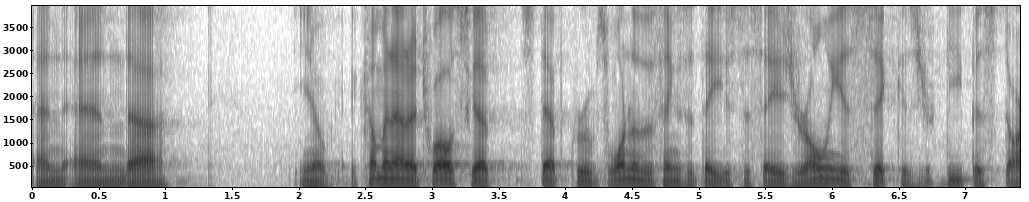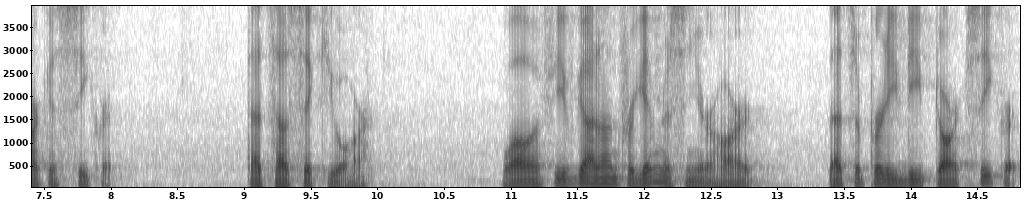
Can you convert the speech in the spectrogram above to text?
And, and uh, you know, coming out of 12 step, step groups, one of the things that they used to say is you're only as sick as your deepest, darkest secret. That's how sick you are. Well, if you've got unforgiveness in your heart, that's a pretty deep, dark secret.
